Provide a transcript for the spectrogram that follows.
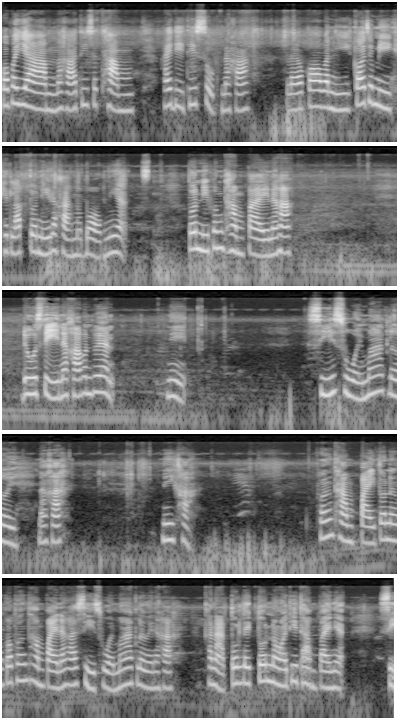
ก็พยายามนะคะที่จะทำให้ดีที่สุดนะคะ แล้วก็วันนี้ก็จะมีเคล็ดลับตัวนี้แหละค่ะมาบอกเนี่ยต้นนี้เพิ่งทำไปนะคะ ดูสีนะคะเพื่อนๆนี่ สีสวยมากเลยนะคะ นี่ค่ะ เพิ่งทำไปต้นนั้นก็เพิ่งทำไปนะคะ สีสวยมากเลยนะคะ ขนาดต้นเล็กต้นน้อยที่ทำไปเนี่ย สี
